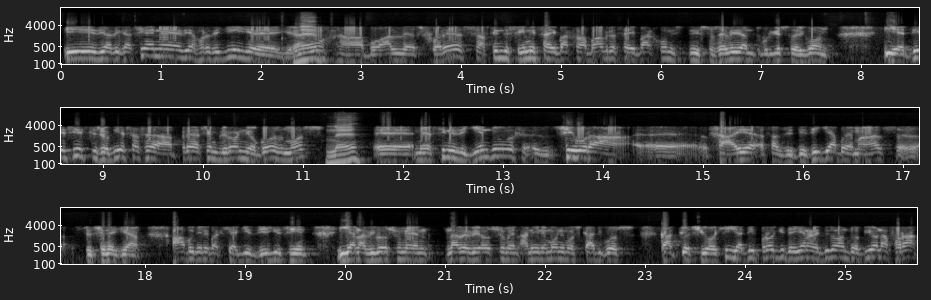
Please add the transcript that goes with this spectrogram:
Η διαδικασία είναι διαφορετική, κύριε ναι. από άλλες φορές. Αυτή τη στιγμή θα υπάρχουν, από αύριο θα υπάρχουν στην ιστοσελίδα του Υπουργείου Εσωτερικών οι αιτήσεις, τις οποίες θα πρέπει να συμπληρώνει ο κόσμος ναι. ε, με ευθύνη δική του. Σίγουρα ε, θα, θα ζητηθεί και από εμάς ε, στη συνέχεια από την επαρχιακή διοίκηση για να δηλώσουμε, να βεβαιώσουμε αν είναι μόνιμος κάτοικος κάποιος ή όχι, γιατί πρόκειται για ένα επίδομα το οποίο αφορά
